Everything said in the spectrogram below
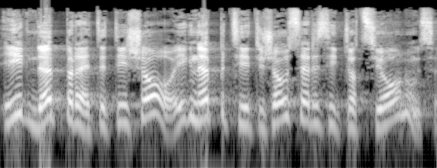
Irgendjemand rettet dich schon. Irgendjemand zieht dich schon aus dieser Situation raus.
